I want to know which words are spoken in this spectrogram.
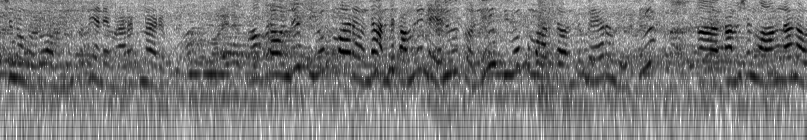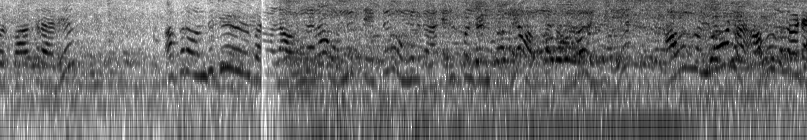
பிரச்சனை வரும் அப்படின்னு சொல்லி என்னை மிரட்டினாரு. அப்புறம் வந்து சிவகுமாரை வந்து அந்த கம்பெனியில் எழுத சொல்லி சிவகுமார்கிட்ட வந்து பேரம் பேசி கமிஷன் வாங்கலான்னு அவர் பார்க்குறாரு அப்புறம் வந்துட்டு பரவாயில்ல, அவங்களெல்லாம் ஒன்று சேர்த்து உங்களுக்கு நான் ஹெல்ப் பண்ணுறேன்னு சொல்லி அவங்க தான் வச்சு அவங்க லோன் அவங்களோட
